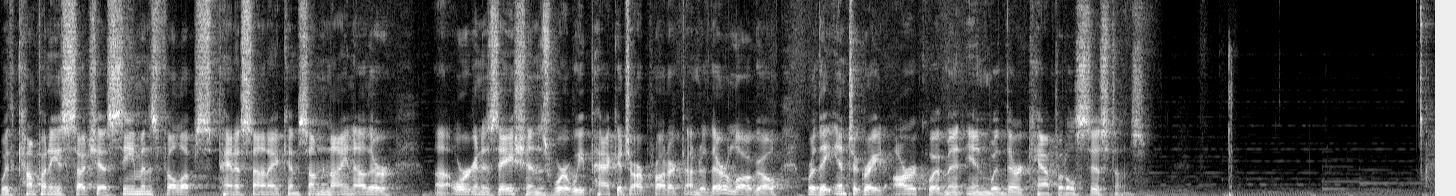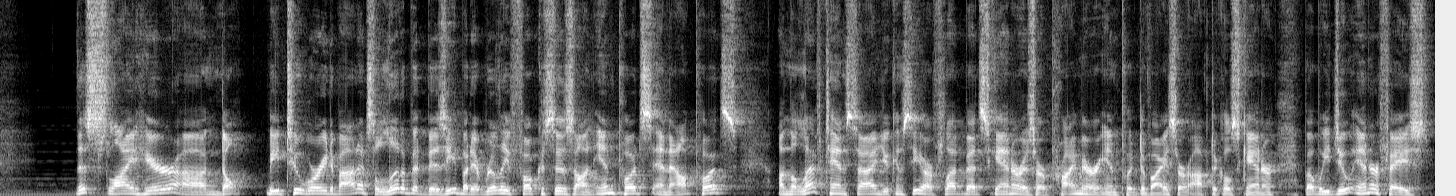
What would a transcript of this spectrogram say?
with companies such as Siemens, Philips, Panasonic, and some nine other uh, organizations where we package our product under their logo, where they integrate our equipment in with their capital systems. This slide here, uh, don't be too worried about it. It's a little bit busy, but it really focuses on inputs and outputs. On the left-hand side, you can see our flatbed scanner is our primary input device, our optical scanner, but we do interface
